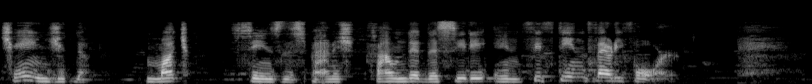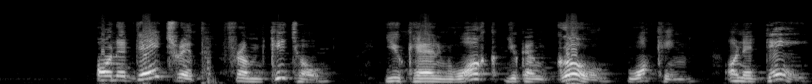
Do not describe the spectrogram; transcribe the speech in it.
changed much since the Spanish founded the city in 1534. On a day trip from Quito, you can walk, you can go walking on a day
